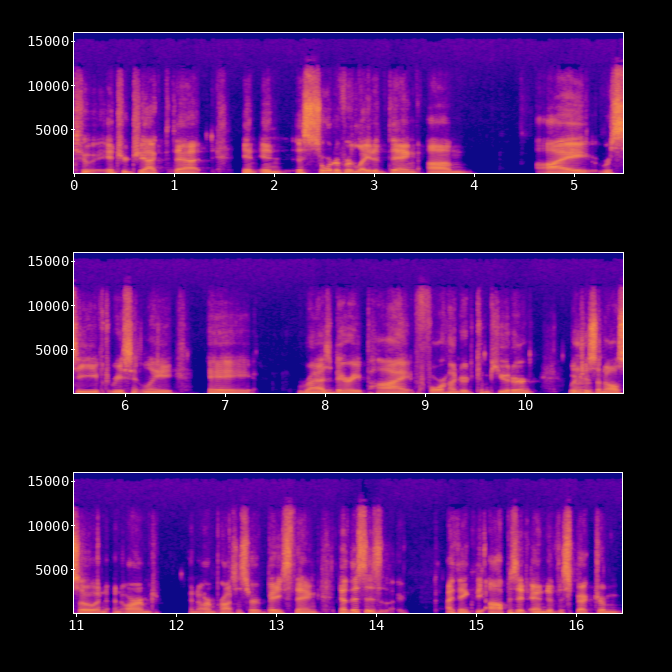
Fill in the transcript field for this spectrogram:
to interject that in in a sort of related thing. Um, I received recently a Raspberry Pi 400 computer, which mm-hmm. is an also an, an armed an ARM processor based thing. Now this is, I think, the opposite end of the spectrum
